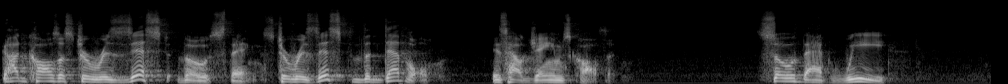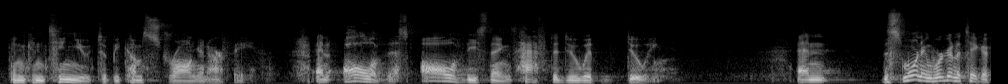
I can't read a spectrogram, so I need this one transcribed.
God calls us to resist those things. To resist the devil is how James calls it. So that we can continue to become strong in our faith. And all of this, all of these things have to do with doing. And this morning, we're going to take a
